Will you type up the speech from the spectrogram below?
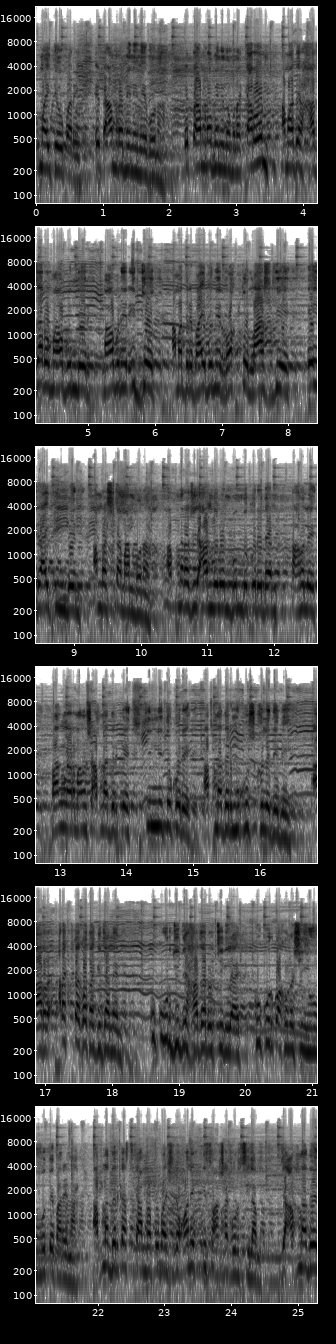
কমাইতেও পারে। এটা আমরা মেনে নেব না। এটা আমরা মেনে নেব না। কারণ আমাদের হাজারো মা বোনদের, মা বোনের ইজ্জত, আমাদের ভাই বোনের রক্ত, লাশ দিয়ে এই রায় কিনবেন, আমরা সেটা মানব না। আপনারা যদি আন্দোলন বন্ধ করে দেন, তাহলে বাংলার মানুষ আপনাদেরকে চিহ্নিত করে আপনাদের মুখোশ খুলে দেবে। আর আরেকটা কথা কি জানেন? কুকুর যদি হাজারো চিল্লায়, কুকুর কখনো সিংহ হতে পারে না। আপনাদের কাছ থেকে আমরা প্রবাসীরা অনেক কিছু আশা করছিলাম, যে আপনাদের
